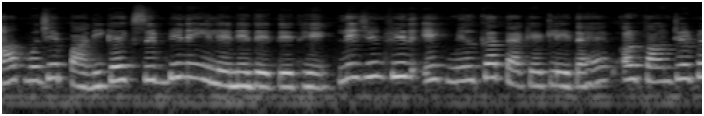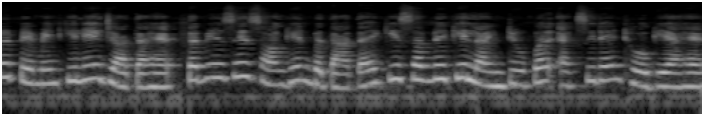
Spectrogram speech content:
आप मुझे पानी का एक सिप भी नहीं लेने देते थे। लेकिन फिर एक मिल्क का पैकेट लेता है और काउंटर पर पेमेंट के लिए जाता है। तभी उसे सौगेन बताता है कि सब्वे की लाइन के ऊपर एक्सीडेंट हो गया है,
